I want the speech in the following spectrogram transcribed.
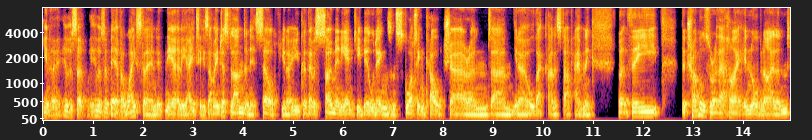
You know, it was a it was a bit of a wasteland in the early eighties. I mean, just London itself. You know, you could there was so many empty buildings and squatting culture and um, you know all that kind of stuff happening. But the the Troubles were at their height in Northern Ireland,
